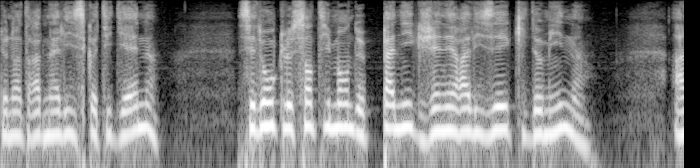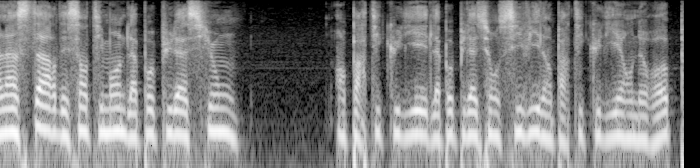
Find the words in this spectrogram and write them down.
de notre analyse quotidienne. C'est donc le sentiment de panique généralisée qui domine, à l'instar des sentiments de la population en particulier, de la population civile en particulier en Europe.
